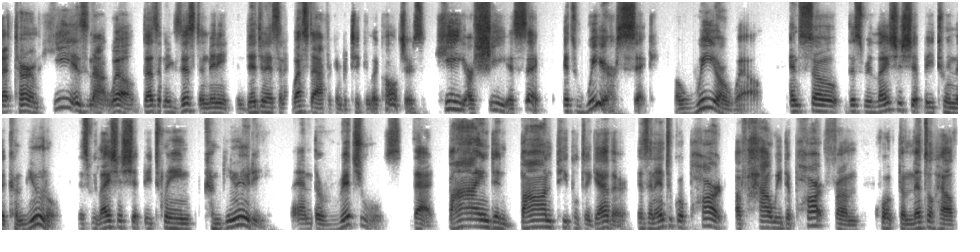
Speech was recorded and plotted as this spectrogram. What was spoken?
that term, he is not well, doesn't exist in many indigenous and West African particular cultures. He or she is sick. It's we are sick or we are well. And so this relationship between the communal, this relationship between community and the rituals that bind and bond people together is an integral part of how we depart from, quote, the mental health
